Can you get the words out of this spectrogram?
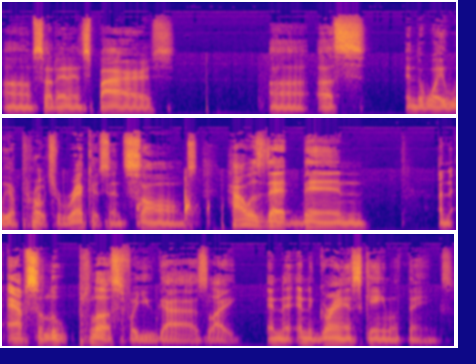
um so that inspires uh us in the way we approach records and songs how has that been an absolute plus for you guys, like in the in the grand scheme of things?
